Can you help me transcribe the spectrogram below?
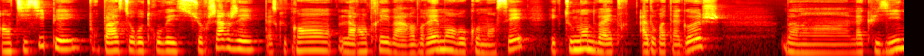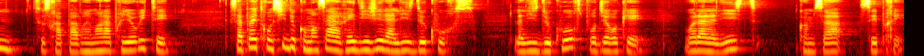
anticiper, pour pas se retrouver surchargé, parce que quand la rentrée va vraiment recommencer et que tout le monde va être à droite à gauche, ben la cuisine, ce sera pas vraiment la priorité. Ça peut être aussi de commencer à rédiger la liste de courses. La liste de courses pour dire ok, voilà la liste, comme ça c'est prêt.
